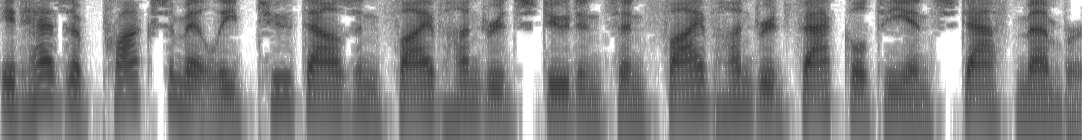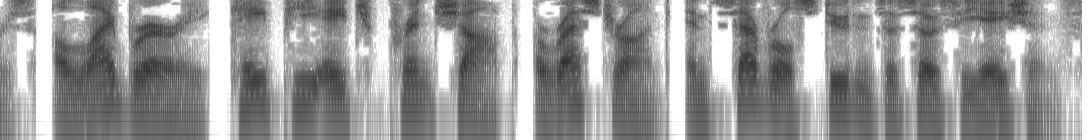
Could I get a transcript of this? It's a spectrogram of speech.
It has approximately 2,500 students and 500 faculty and staff members, a library, KPH print shop, a restaurant, and several students' associations.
